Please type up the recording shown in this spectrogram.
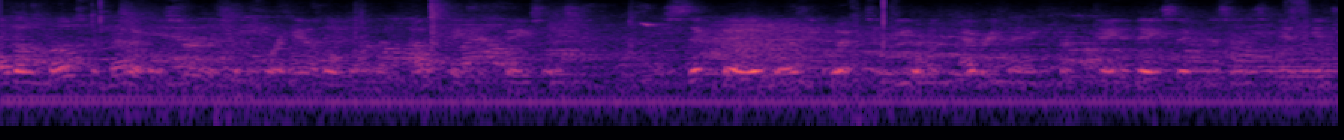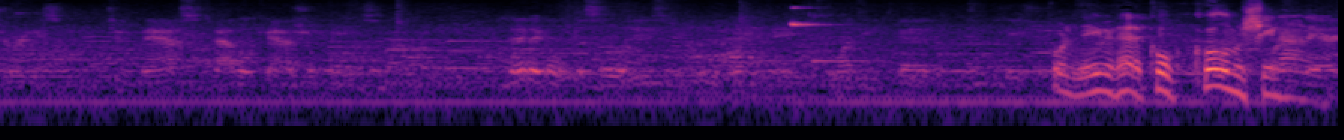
Although most medical services were handled on an outpatient basis, the sick bay was equipped to deal with everything from day-to-day sicknesses and injuries to mass battle casualties. Medical facilities included a 20-bed inpatient Boy, they even had a Coca-Cola machine on here.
